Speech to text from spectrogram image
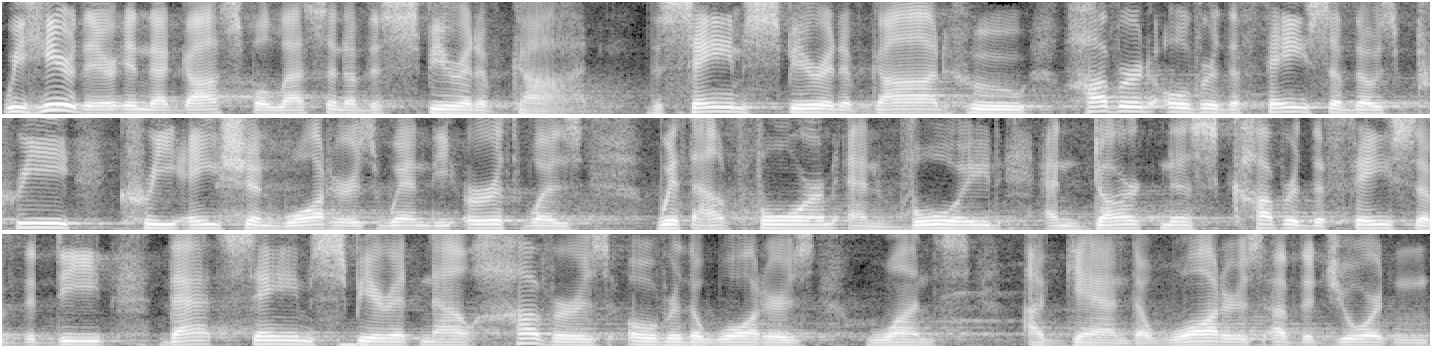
We hear there in that gospel lesson of the Spirit of God, the same Spirit of God who hovered over the face of those pre creation waters when the earth was without form and void, and darkness covered the face of the deep, that same Spirit now hovers over the waters once again, the waters of the Jordan,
